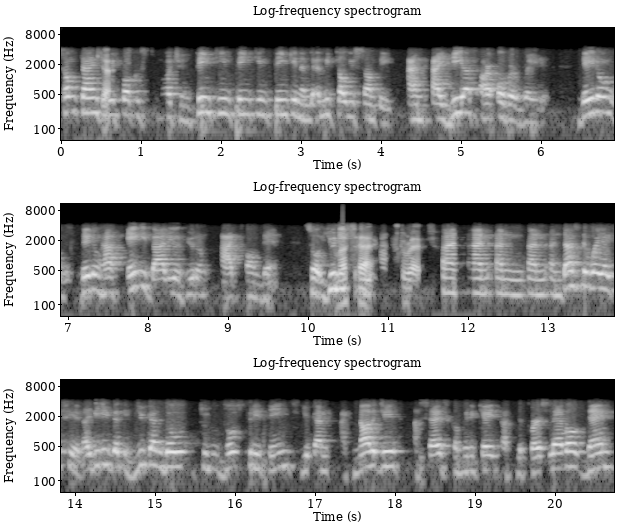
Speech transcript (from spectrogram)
Sometimes yeah. we focus too much on thinking, thinking, thinking, and let me tell you something. And ideas are overrated. They don't they don't have any value if you don't act on them. So you Must need to act. act. Correct. And, and, and, and, and that's the way I see it. I believe that if you can do to those three things, you can acknowledge it, assess, communicate at the first level, then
